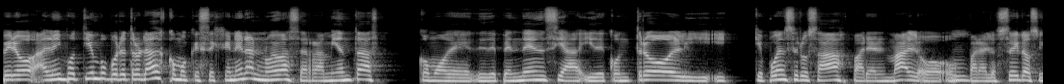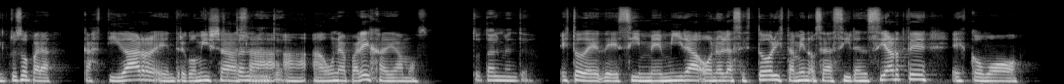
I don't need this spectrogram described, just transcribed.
pero al mismo tiempo, por otro lado, es como que se generan nuevas herramientas como de, de dependencia y de control y, y que pueden ser usadas para el mal o, o Mm. para los celos o incluso para castigar, entre comillas, a, Totalmente. a- a una pareja, digamos. Totalmente. Esto de, de si me mira o no las stories también, o sea, silenciarte es como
